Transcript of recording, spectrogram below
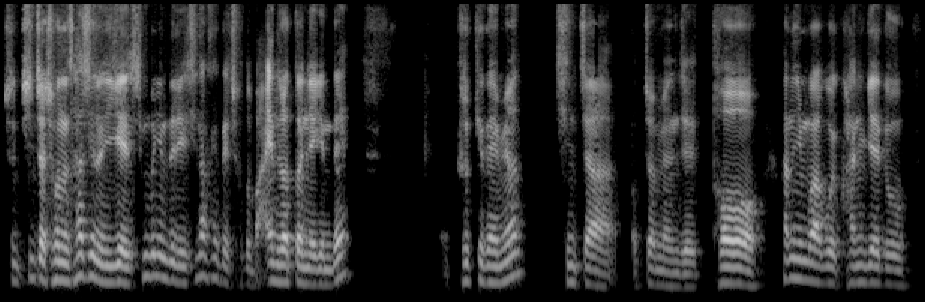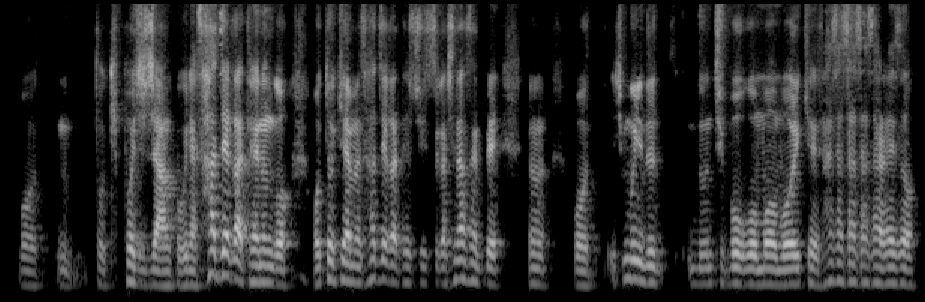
진짜 저는 사실은 이게 신부님들이 신학생 때 저도 많이 들었던 얘기인데 그렇게 되면 진짜 어쩌면 이제 더 하느님과의 관계도 뭐더 음, 깊어지지 않고 그냥 사제가 되는 거 어떻게 하면 사제가 될 수 있을까? 신학생 때뭐 어, 신부님들 눈치 보고 뭐뭐 뭐 이렇게 사사사사살 해서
